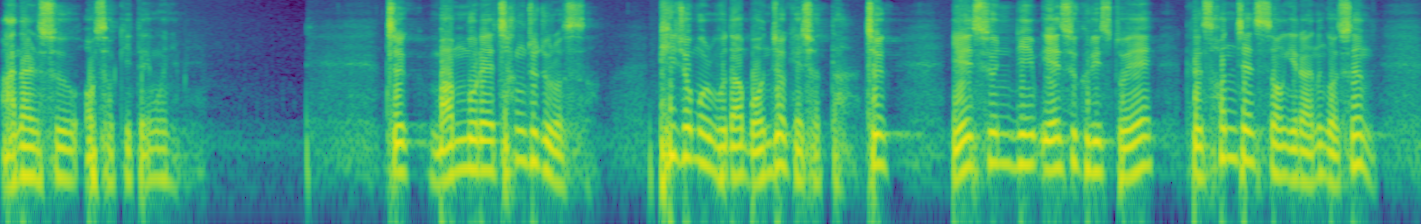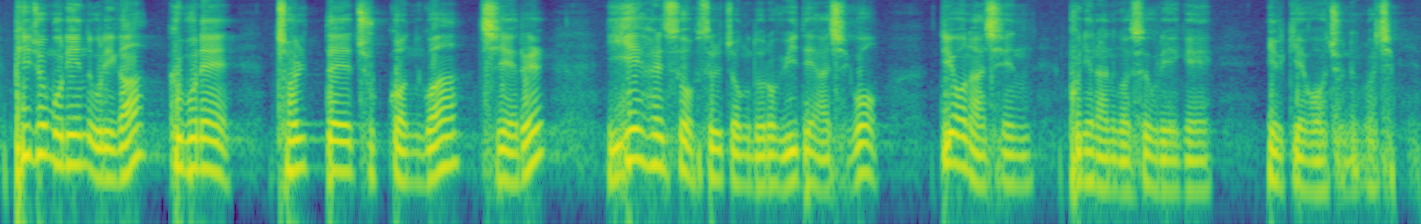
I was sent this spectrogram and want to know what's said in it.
안 할 수 없었기 때문입니다. 즉 만물의 창조주로서 피조물보다 먼저 계셨다. 즉 예수님 예수 그리스도의 그 선제성이라는 것은 피조물인 우리가 그분의 절대 주권과 지혜를 이해할 수 없을 정도로 위대하시고 뛰어나신 분이라는 것을 우리에게 일깨워 주는 것입니다.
